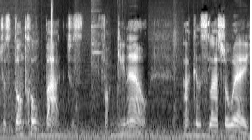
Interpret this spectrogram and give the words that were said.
just don't hold back. Just fucking hell. Hack and slash away.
